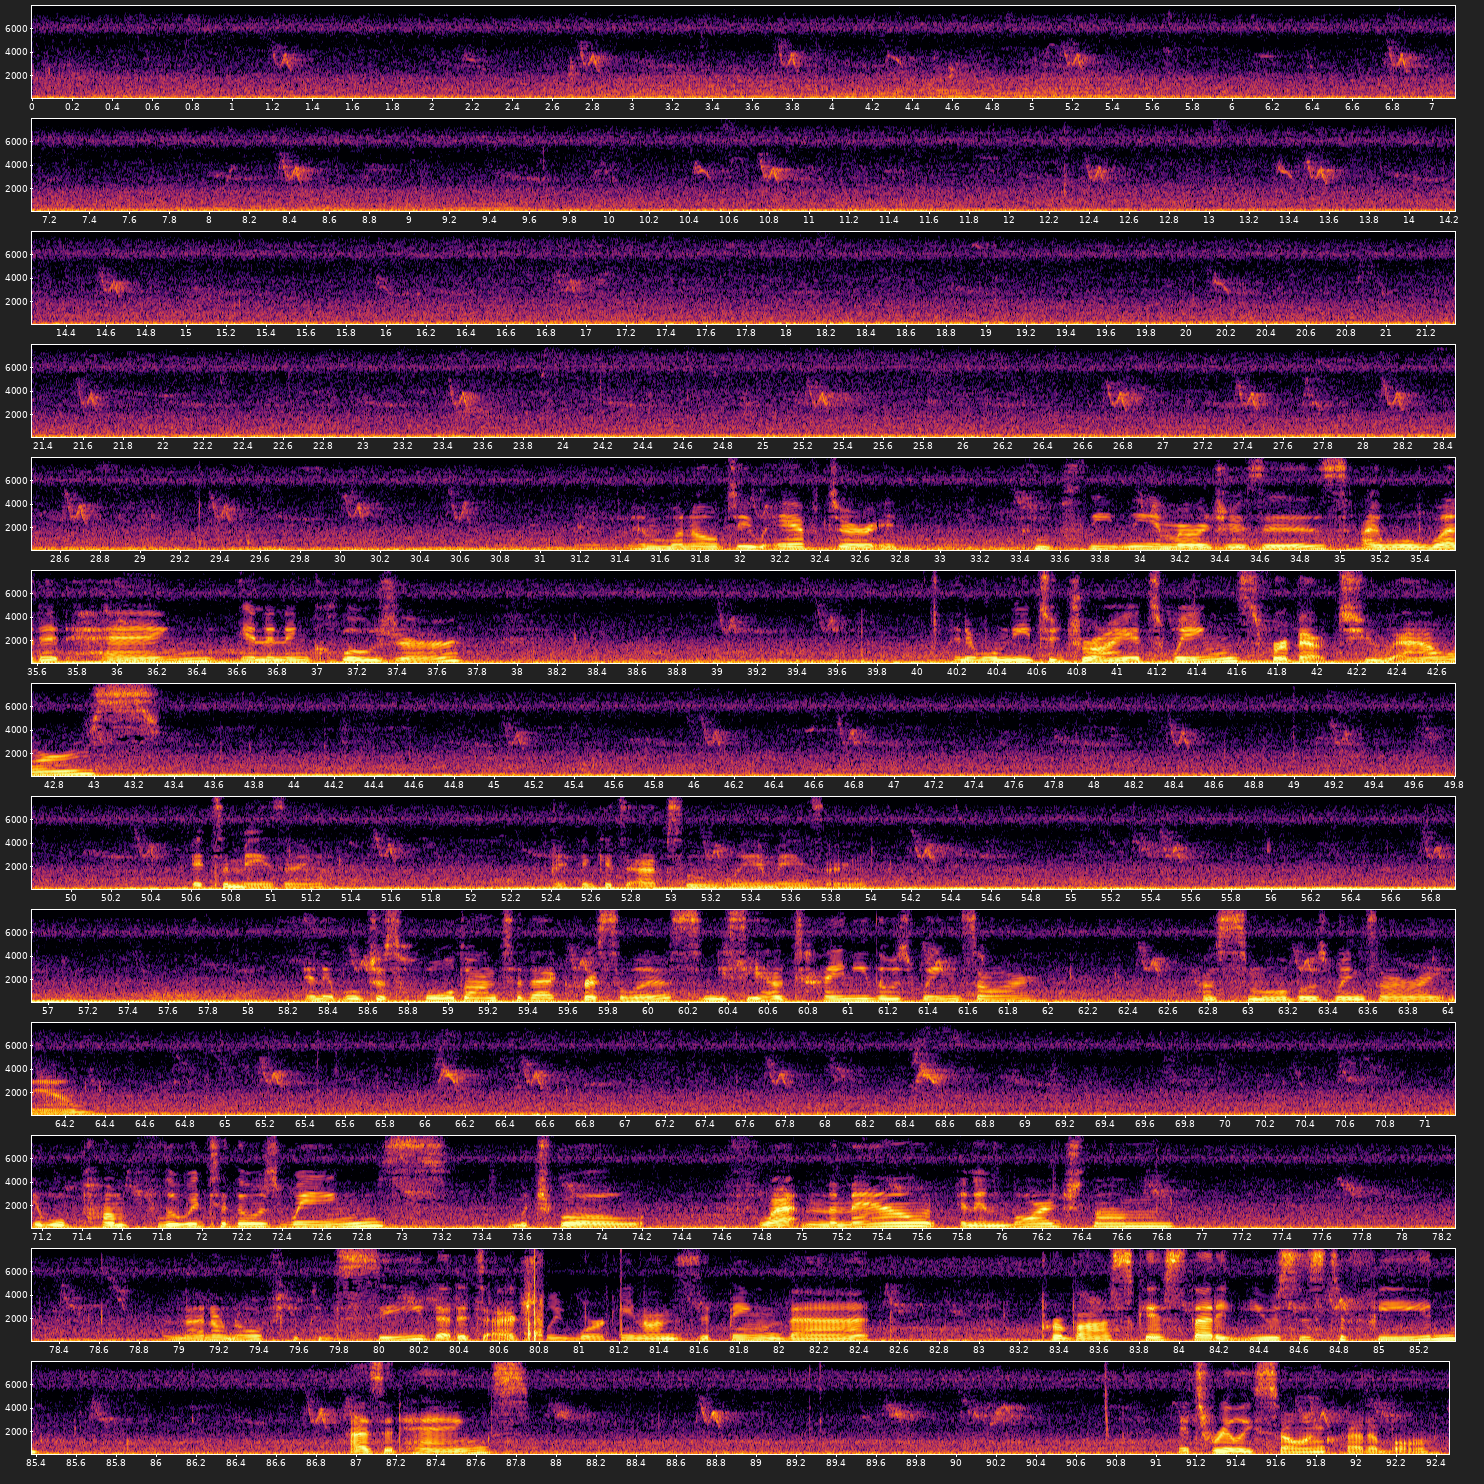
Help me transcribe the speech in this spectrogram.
And what I'll do after it completely emerges is I will let it hang in an enclosure and it will need to dry its wings for about two hours. It's amazing. I think it's absolutely amazing. And it will just hold on to that chrysalis and you see how tiny those wings are how small those wings are right now. It will pump fluid to those wings, which will flatten them out and enlarge them. And I don't know if you can see that it's actually working on zipping that proboscis that it uses to feed as it hangs. It's really so incredible.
